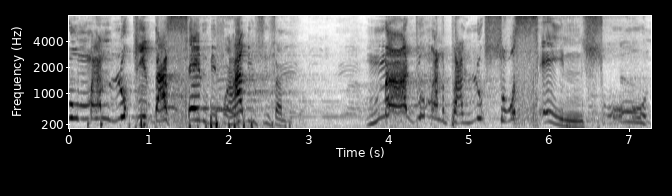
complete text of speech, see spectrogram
woman looking that sane before. I haven't seen some before. Mad woman, but looks so sane, so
